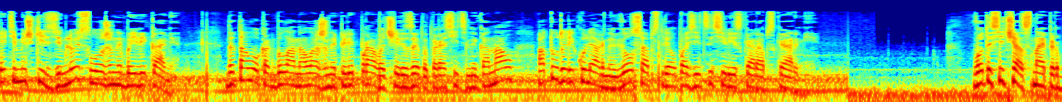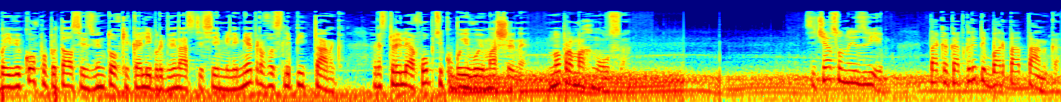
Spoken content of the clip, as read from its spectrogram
Эти мешки с землей сложены боевиками. До того, как была налажена переправа через этот растительный канал, оттуда регулярно велся обстрел позиций сирийской арабской армии. Вот и сейчас снайпер боевиков попытался из винтовки калибра 12,7 мм ослепить танк, расстреляв оптику боевой машины, но промахнулся. Сейчас он уязвим, так как открыты борта танка,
